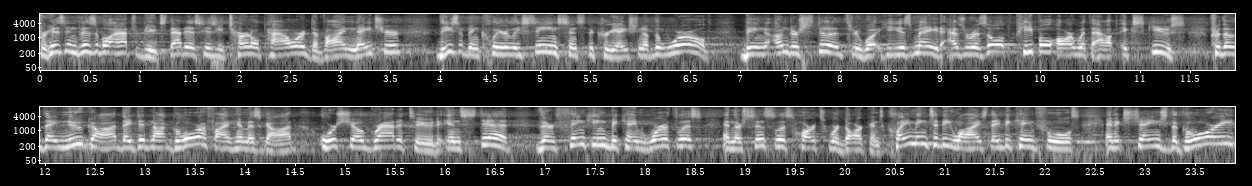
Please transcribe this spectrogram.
For his invisible attributes, that is, his eternal power, divine nature, these have been clearly seen since the creation of the world, being understood through what he has made. As a result, people are without excuse. For though they knew God, they did not glorify him as God or show gratitude. Instead, their thinking became worthless and their senseless hearts were darkened. Claiming to be wise, they became fools and exchanged the glory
